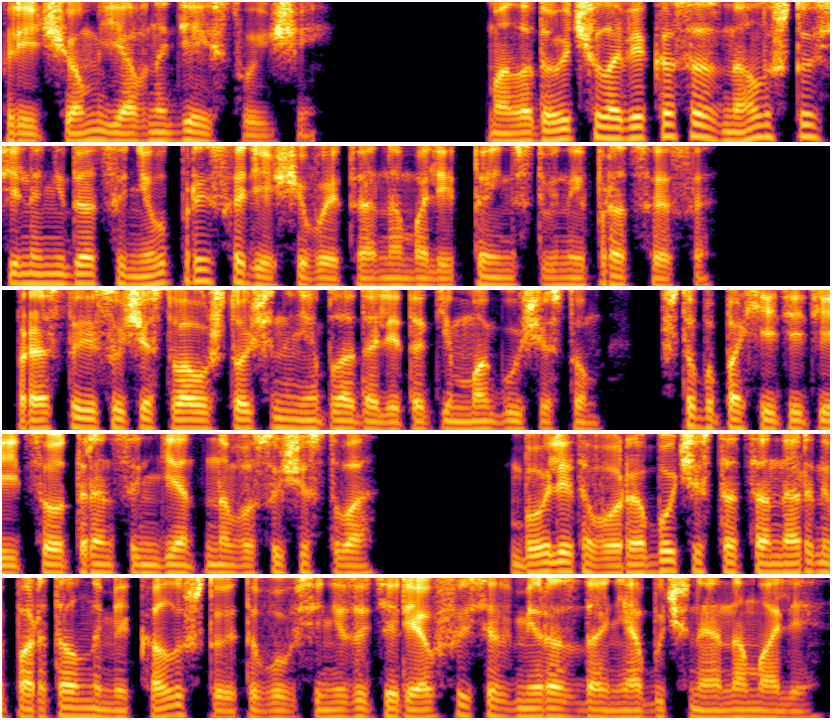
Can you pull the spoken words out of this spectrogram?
причем явно действующий. Молодой человек осознал, что сильно недооценил происходящие в этой аномалии таинственные процессы. Простые существа уж точно не обладали таким могуществом, чтобы похитить яйцо трансцендентного существа. Более того, рабочий стационарный портал намекал, что это вовсе не затерявшаяся в мироздании обычная аномалия.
